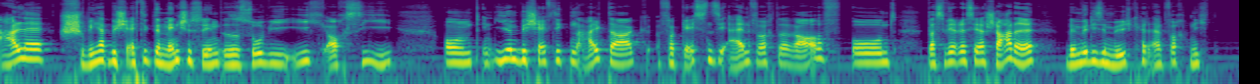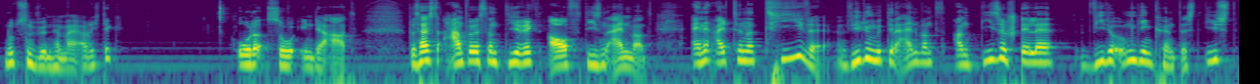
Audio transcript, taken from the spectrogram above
alle schwer beschäftigte Menschen sind, also so wie ich, auch sie, und in ihrem beschäftigten Alltag vergessen sie einfach darauf und das wäre sehr schade, wenn wir diese Möglichkeit einfach nicht nutzen würden, Herr Mayer, richtig? Oder so in der Art. Das heißt, du antwortest dann direkt auf diesen Einwand. Eine Alternative, wie du mit dem Einwand an dieser Stelle wieder umgehen könntest, ist,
